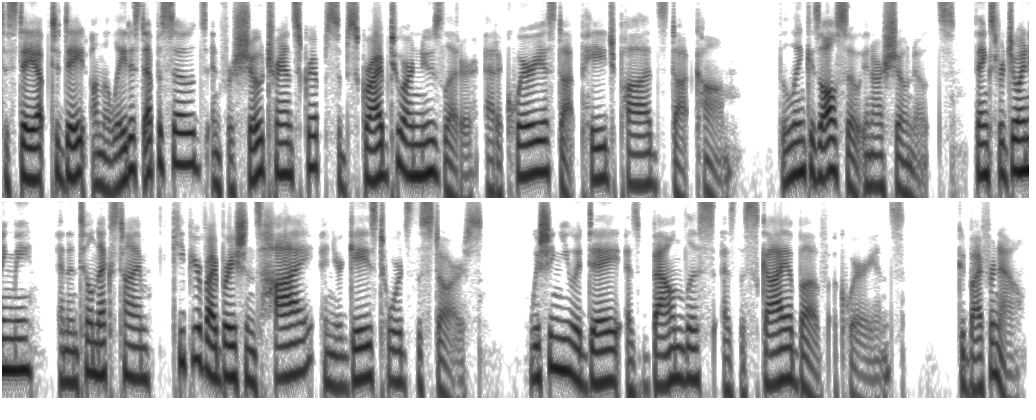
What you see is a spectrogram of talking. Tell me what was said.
To stay up to date on the latest episodes and for show transcripts, subscribe to our newsletter at aquarius.pagepods.com. The link is also in our show notes. Thanks for joining me, and until next time, keep your vibrations high and your gaze towards the stars. Wishing you a day as boundless as the sky above, Aquarians. Goodbye for now.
